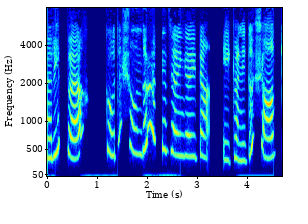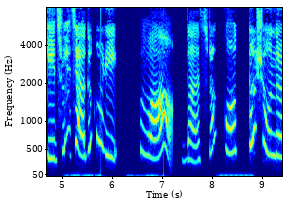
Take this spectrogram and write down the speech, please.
আরে বাহ কত সুন্দর একটা জায়গা এটা। এখানে তো সব কিছুই জাদু করি গাছটা কত সুন্দর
